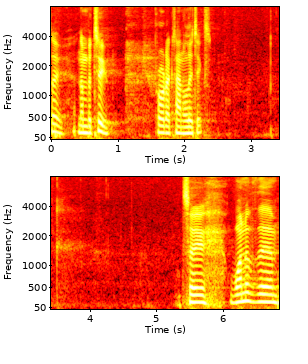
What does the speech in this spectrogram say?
So number two, product analytics. So one of the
